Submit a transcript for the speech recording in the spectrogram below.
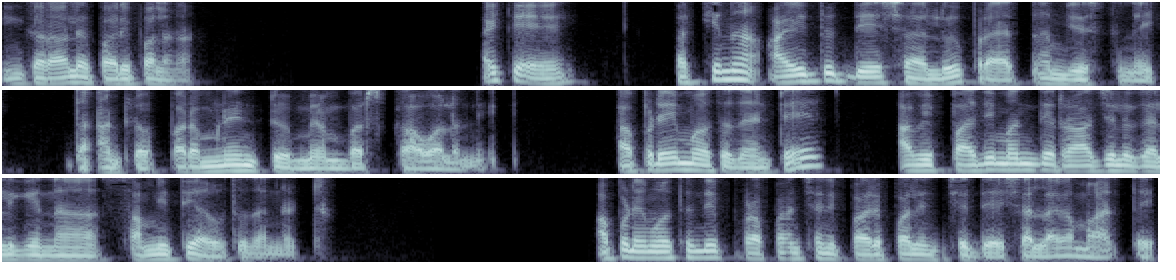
ఇంకా రాలే పరిపాలన. అయితే తక్కిన ఐదు దేశాలు ప్రయత్నం చేస్తున్నాయి. దాంట్లో పర్మనెంట్ మెంబర్స్ కావాలని. అప్పుడు ఏమవుతుందంటే అవి పది మంది రాజులు కలిగిన సమితి అవుతుంది అన్నట్టు అప్పుడు ఏమవుతుంది? ప్రపంచాన్ని పరిపాలించే దేశాలాగా మారుతాయి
